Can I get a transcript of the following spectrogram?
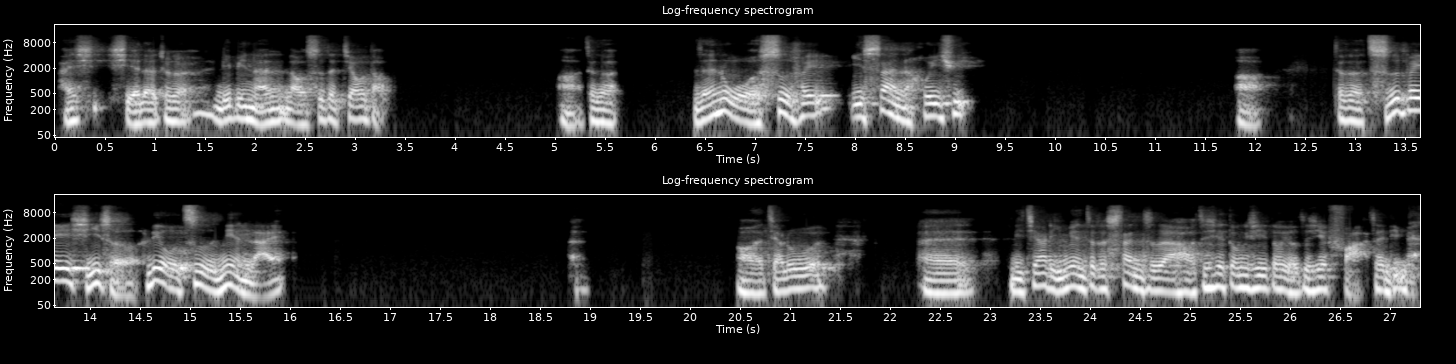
还写写了这个李炳南老师的教导。啊，这个人我是非一散挥去。啊，这个慈悲喜舍六字念来。啊，假如，呃，你家里面这个扇子啊，哈，这些东西都有这些法在里面，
